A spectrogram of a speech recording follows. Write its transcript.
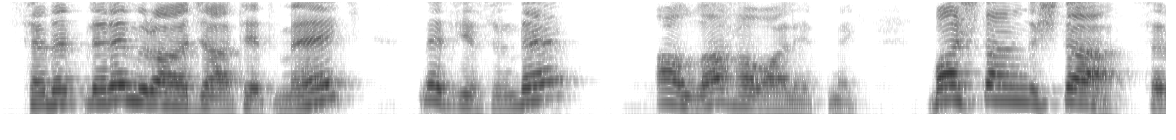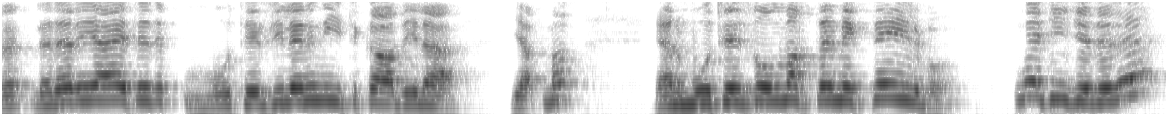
sebeplere müracaat etmek neticesinde Allah'a havale etmek. Başlangıçta sebeplere riayet edip mutezilenin itikadıyla yapmak. Yani mutezile olmak demek değil bu. Neticede de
